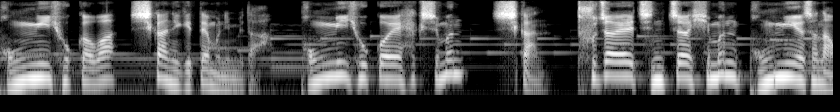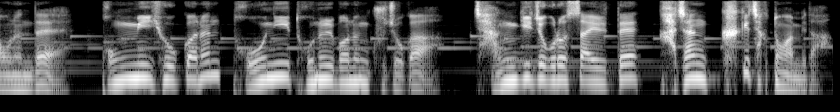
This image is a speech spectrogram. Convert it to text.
복리 효과와 시간이기 때문입니다. 복리 효과의 핵심은 시간. 투자의 진짜 힘은 복리에서 나오는데 복리 효과는 돈이 돈을 버는 구조가 장기적으로 쌓일 때 가장 크게 작동합니다.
